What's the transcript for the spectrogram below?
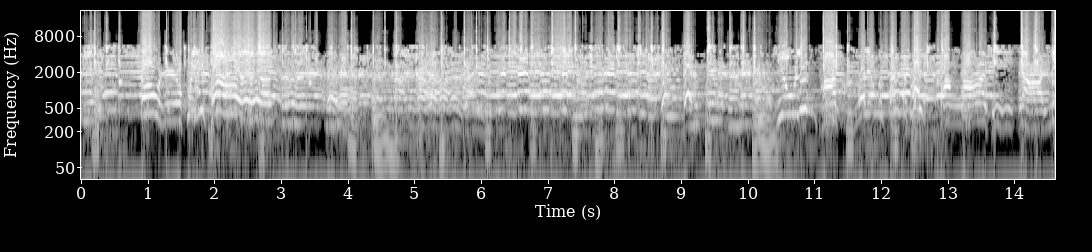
命，早日回城。九龄他磕了，家里。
